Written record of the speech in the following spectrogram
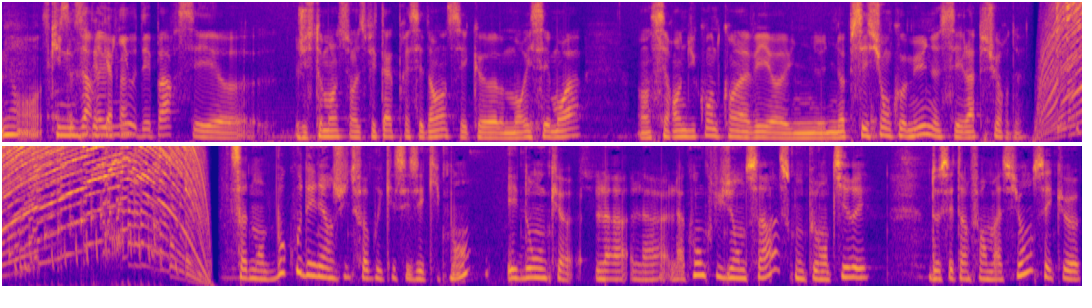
non. Ce qui nous a réunis cafard. au départ, c'est euh, justement sur le spectacle précédent, c'est que Maurice et moi, on s'est rendu compte qu'on avait euh, une, une obsession commune, c'est l'absurde. Ça demande beaucoup d'énergie de fabriquer ces équipements. Et donc, la, la- la conclusion de ça, ce qu'on peut en tirer de cette information, c'est que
